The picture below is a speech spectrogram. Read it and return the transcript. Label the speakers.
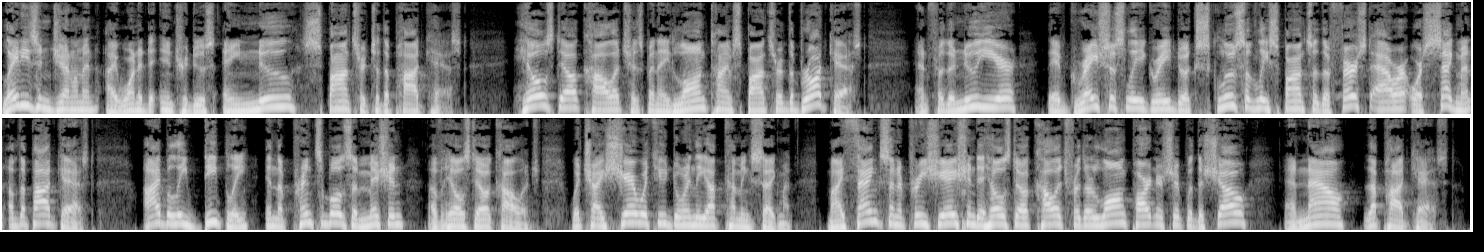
Speaker 1: Ladies and gentlemen, I wanted to introduce a new sponsor to the podcast. Hillsdale College has been a longtime sponsor of the broadcast, and for the new year, they have graciously agreed to exclusively sponsor the first hour or segment of the podcast. I believe deeply in the principles and mission of Hillsdale College, which I share with you during the upcoming segment. My thanks and appreciation to Hillsdale College for their long partnership with the show, and now the podcast.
